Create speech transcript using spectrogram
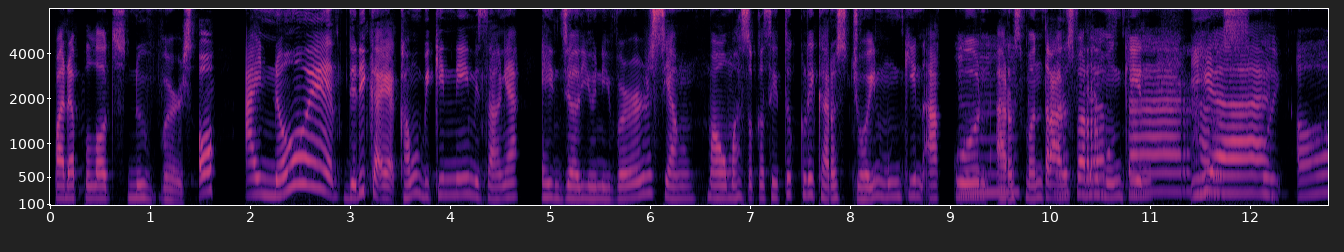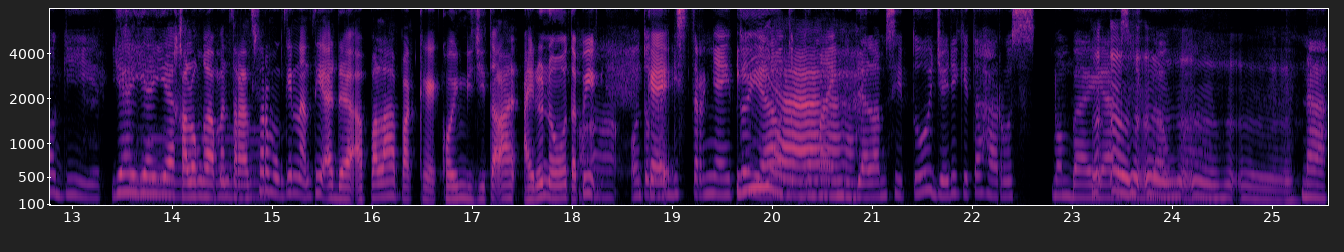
pada plot Snoopverse. Oh, I know it. Jadi kayak kamu bikin nih misalnya Angel Universe yang mau masuk ke situ klik harus join mungkin akun, Hmm, harus Harus mentransfer mungkin daftar, Iya. harus oh gitu. Ya ya ya kalau nggak mentransfer mungkin nanti ada apalah pakai koin digital I don't know tapi Uh, untuk kayak- registernya itu ya untuk Iya. bermain di dalam situ jadi kita harus membayar Mm-mm, sejumlah uang. Nah,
